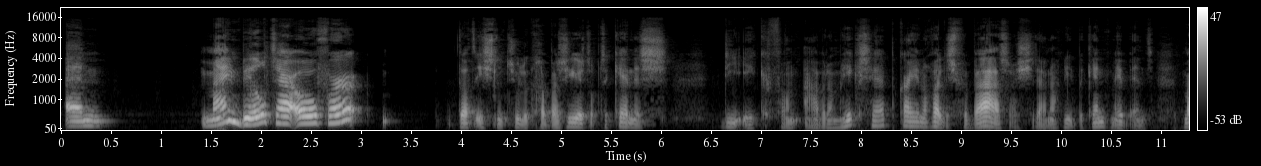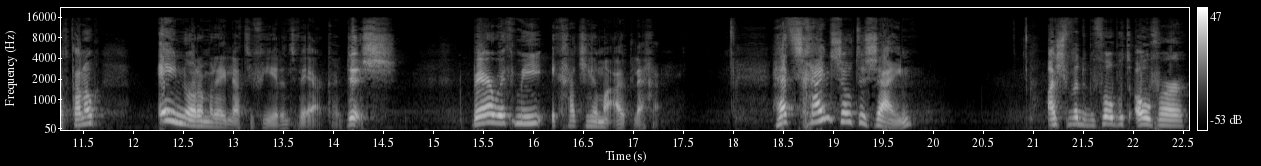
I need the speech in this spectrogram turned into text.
En mijn beeld daarover, dat is natuurlijk gebaseerd op de kennis die ik van Abraham Hicks heb, kan je nog wel eens verbazen als je daar nog niet bekend mee bent. Maar het kan ook enorm relativerend werken. Dus, bear with me, ik ga het je helemaal uitleggen. Het schijnt zo te zijn, als we het bijvoorbeeld over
